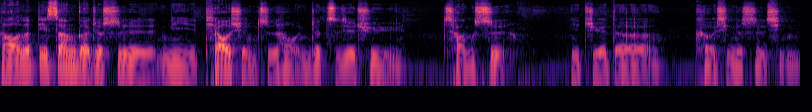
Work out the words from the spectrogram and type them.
好，那第三个就是你挑选之后，你就直接去尝试你觉得可行的事情，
